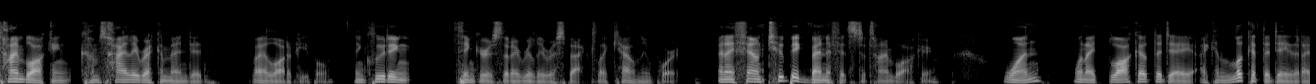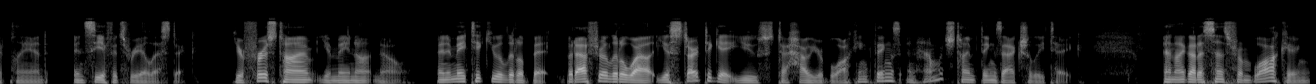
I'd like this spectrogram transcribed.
time blocking comes highly recommended by a lot of people, including thinkers that I really respect, like Cal Newport. And I found two big benefits to time blocking. One, when I block out the day, I can look at the day that I've planned and see if it's realistic. Your first time, you may not know, and it may take you a little bit, but after a little while, you start to get used to how you're blocking things and how much time things actually take. And I got a sense from blocking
